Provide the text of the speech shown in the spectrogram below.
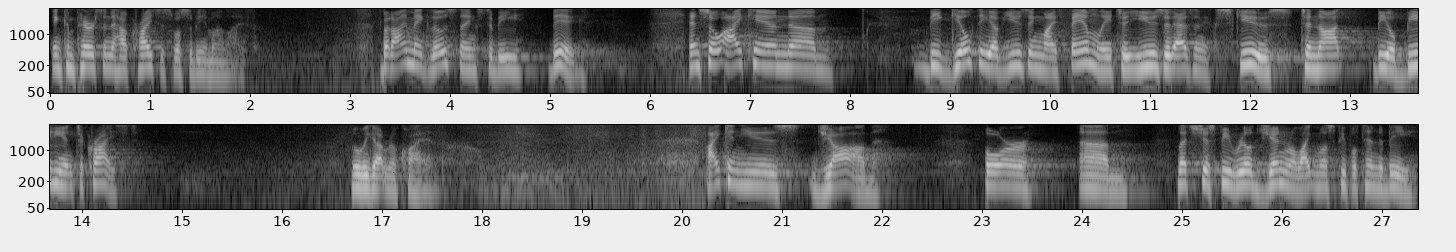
in comparison to how Christ is supposed to be in my life. But I make those things to be big. And so I can um, be guilty of using my family to use it as an excuse to not be obedient to Christ. Oh, we got real quiet. I can use job or um, let's just be real general, like most people tend to be.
